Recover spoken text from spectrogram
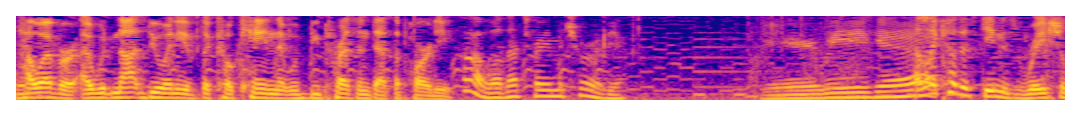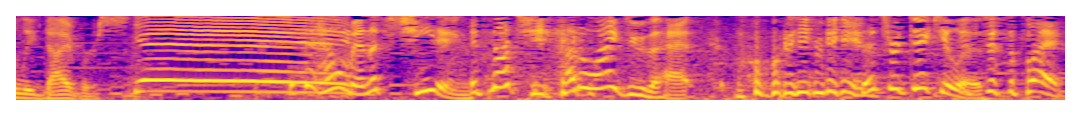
However, I would not do any of the cocaine that would be present at the party. Oh well, that's very mature of you. Here we go. I like how this game is racially diverse. Yay! What the hell, man? That's cheating. It's not cheating. How do I do that? what do you mean? That's ridiculous. It's just a play.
